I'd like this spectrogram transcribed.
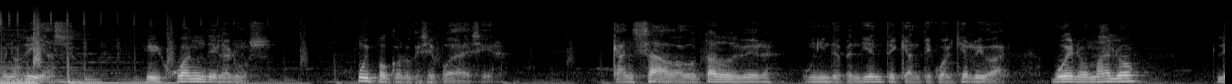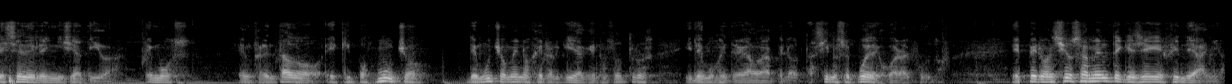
Buenos días. Eh, Juan de Lanús. Muy poco lo que se pueda decir. Cansado, agotado de ver un independiente que ante cualquier rival, bueno o malo, le cede la iniciativa. Hemos enfrentado equipos mucho, de mucho menos jerarquía que nosotros y le hemos entregado la pelota. Así no se puede jugar al fútbol. Espero ansiosamente que llegue fin de año.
